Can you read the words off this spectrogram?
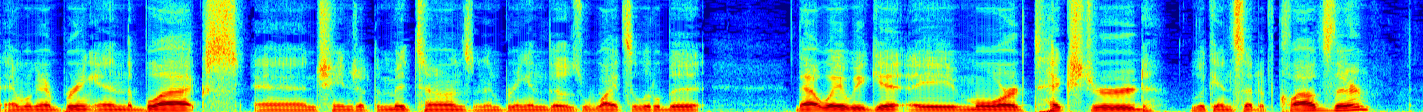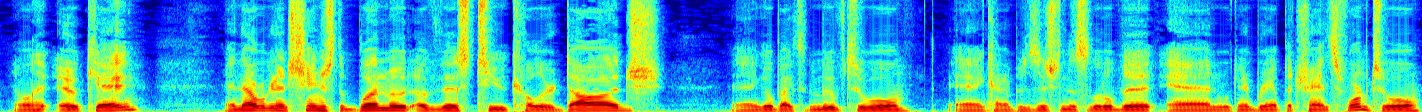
And we're going to bring in the blacks and change up the midtones and then bring in those whites a little bit. That way we get a more textured looking set of clouds there. And we'll hit OK. And now we're going to change the blend mode of this to color dodge and go back to the move tool and kind of position this a little bit. And we're going to bring up the transform tool.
